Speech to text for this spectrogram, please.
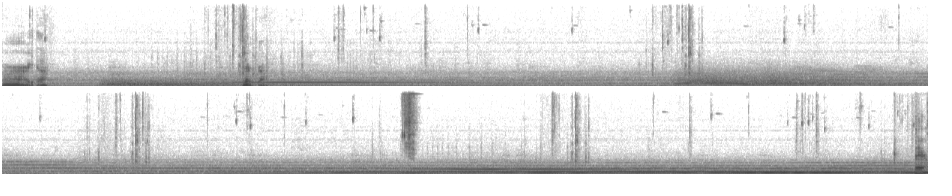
Where are you? There we go. There.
